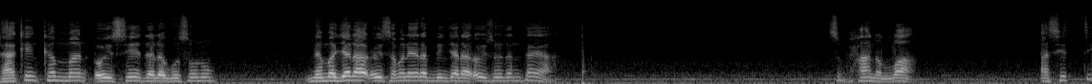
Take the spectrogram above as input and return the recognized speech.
laakin kammaan dhoysee dalagu sunu nama jalaa dhoysa malee rabbin jalaa dhoysuu dandaya subxaan allah asitti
